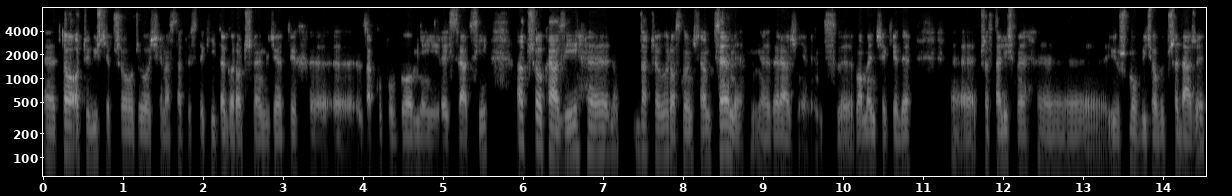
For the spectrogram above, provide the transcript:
E, to oczywiście przełożyło się na statystyki tegoroczne, gdzie tych zakupów było mniej rejestracji, a przy okazji no, zaczęły rosnąć nam ceny wyraźnie, więc w momencie, kiedy przestaliśmy już mówić o wyprzedaży,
